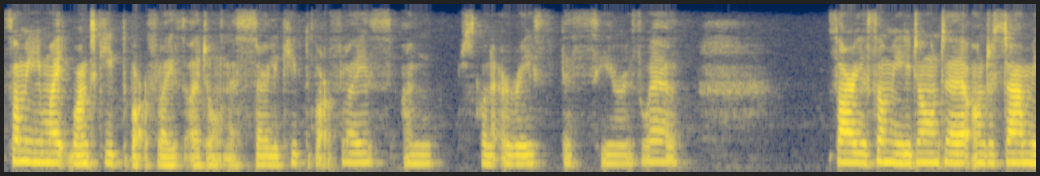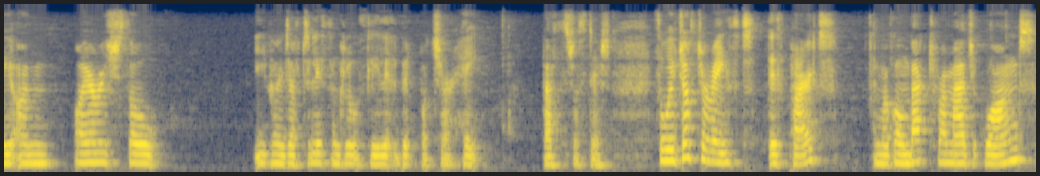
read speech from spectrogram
Some of you might want to keep the butterflies. I don't necessarily keep the butterflies. I'm just going to erase this here as well. Sorry if some of you don't uh, understand me. I'm Irish so you kind of have to listen closely a little bit but sure hey that's just it. So we've just erased this part and we're going back to our magic wand.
